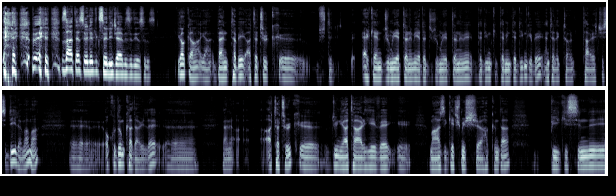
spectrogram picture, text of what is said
Zaten söyledik söyleyeceğimizi diyorsunuz. Yok ama yani ben tabii Atatürk e, işte erken Cumhuriyet dönemi ya da Cumhuriyet dönemi dediğim ki demin dediğim gibi entelektüel tarihçisi değilim ama e, okuduğum kadarıyla e, yani Atatürk e, dünya tarihi ve e, mazi geçmiş e, hakkında bilgisini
